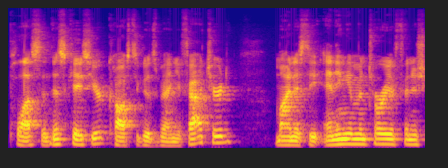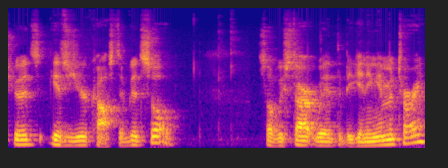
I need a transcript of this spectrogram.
plus, in this case here, cost of goods manufactured minus the ending inventory of finished goods gives you your cost of goods sold. So we start with the beginning inventory.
